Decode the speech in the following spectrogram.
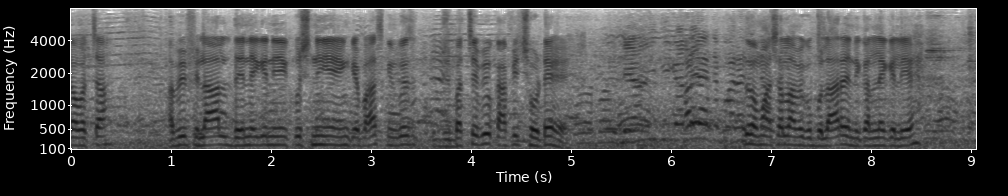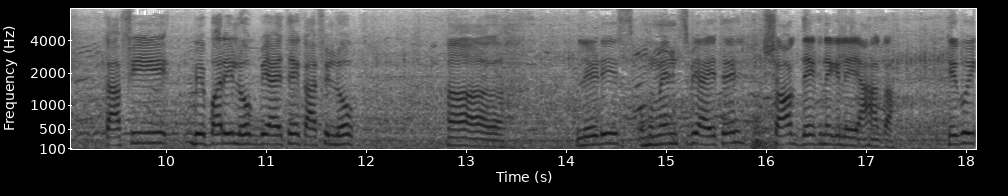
का बच्चा, अभी फ़िलहाल देने के लिए कुछ नहीं है इनके पास, क्योंकि बच्चे भी काफ़ी छोटे हैं। तो माशाल्लाह मेरे को बुला रहे हैं निकलने के लिए। काफ़ी व्यापारी लोग भी आए थे, काफ़ी लोग लेडीज़ वुमेंस भी आए थे, शौक देखने के लिए यहाँ का। क्योंकि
